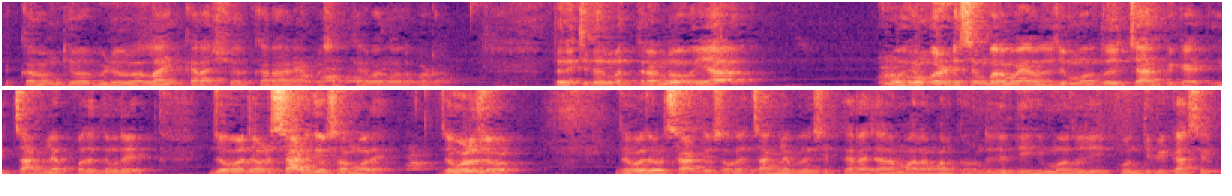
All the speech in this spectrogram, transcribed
तर करून ठेवा व्हिडिओला लाईक करा शेअर करा आणि आपल्या शेतकरी बांधवाला पडा तर निश्चितच मित्रांनो या नोव्हेंबर डिसेंबर महिन्यामध्ये जे महत्त्वाचे चार पिकं आहेत ही चांगल्या पद्धतीमध्ये जवळजवळ साठ दिवसामध्ये जवळजवळ जवळजवळ साठ दिवसामध्ये चांगल्या पद्धतीने शेतकऱ्याला मालामाल करून देते. ती ही महत्वाची कोणती पिकं असेल?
